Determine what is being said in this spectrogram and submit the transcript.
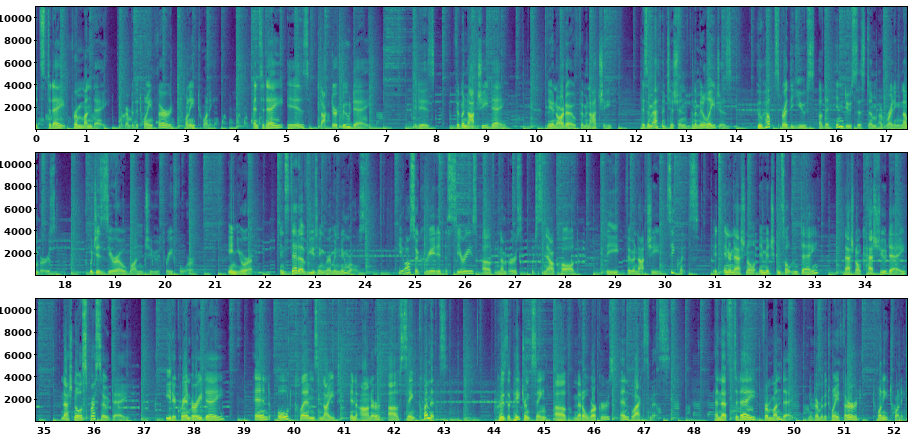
It's today for Monday, November the 23rd, 2020. And today is Doctor Who Day. It is Fibonacci Day. Leonardo Fibonacci is a mathematician from the Middle Ages who helped spread the use of the Hindu system of writing numbers, which is 0, 1, 2, 3, 4, in Europe, instead of using Roman numerals. He also created a series of numbers, which is now called the Fibonacci sequence. It's International Image Consultant Day, National Cashew Day, National Espresso Day, Eat a Cranberry Day, and Old Clem's Night in honor of St. Clements, who is the patron saint of metal workers and blacksmiths. And that's today for Monday, November the 23rd, 2020.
